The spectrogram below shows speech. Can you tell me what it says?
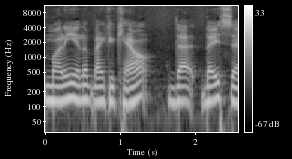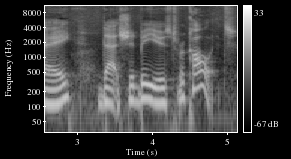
money in a bank account that they say that should be used for college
